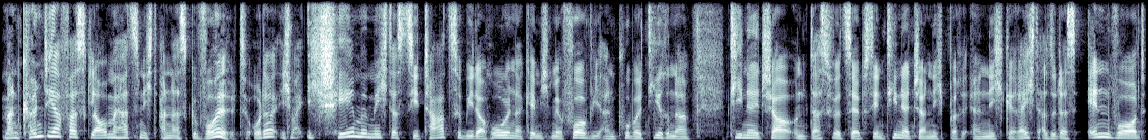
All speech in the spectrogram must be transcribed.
Man könnte ja fast glauben, er hat es nicht anders gewollt, oder? Ich meine, ich schäme mich, das Zitat zu wiederholen. Da käme ich mir vor wie ein pubertierender Teenager und das wird selbst den Teenagern nicht, äh, nicht gerecht. Also das N-Wort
